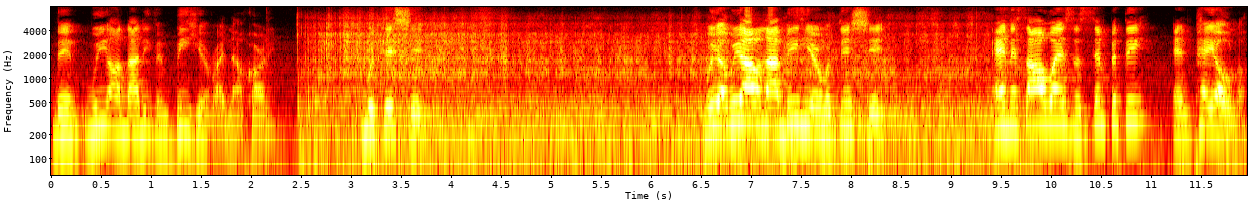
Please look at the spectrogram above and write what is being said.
then we are not even be here right now, Cardi. With this shit. We we ought not be here with this shit. And it's always the sympathy and payola.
